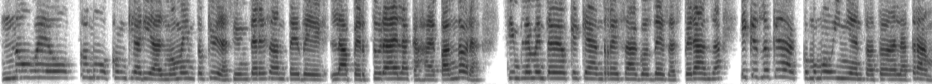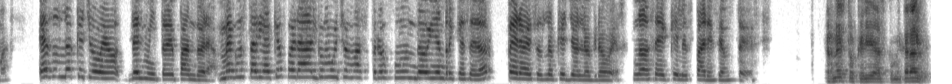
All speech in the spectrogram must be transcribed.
no veo como con claridad el momento que hubiera sido interesante de la apertura de la caja de Pandora. Simplemente veo que quedan rezagos de esa esperanza y que es lo que da como movimiento a toda la trama. Eso es lo que yo veo del mito de Pandora. Me gustaría que fuera algo mucho más profundo y enriquecedor, pero eso es lo que yo logro ver. No sé qué les parece a ustedes. Ernesto, ¿querías comentar algo?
